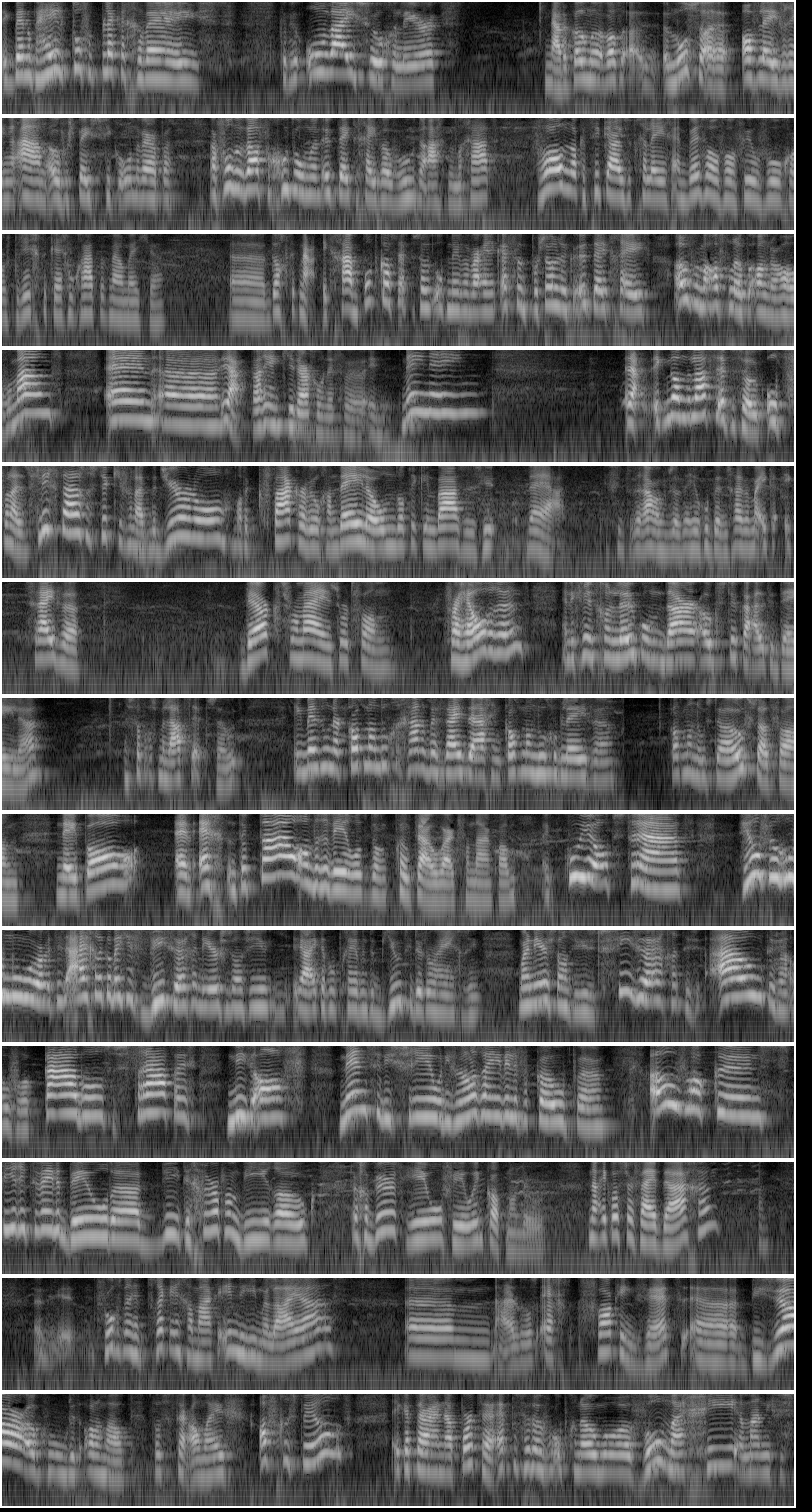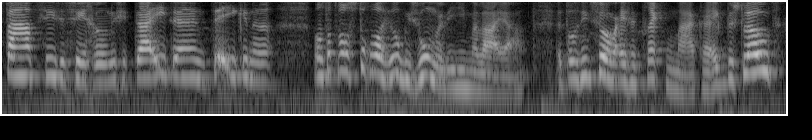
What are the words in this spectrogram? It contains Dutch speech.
ik ben op hele toffe plekken geweest. Ik heb onwijs veel geleerd. Nou, er komen wat eh, losse eh, afleveringen aan over specifieke onderwerpen. Maar ik vond het wel goed om een update te geven over hoe het nou eigenlijk met me gaat. Vooral omdat ik het ziekenhuis heb gelegen en best wel van veel volgers berichten kreeg. Hoe gaat het nou met je? Uh, dacht ik, nou, ik ga een podcast-episode opnemen waarin ik even een persoonlijke update geef over mijn afgelopen anderhalve maand. En uh, ja, waarin ik je daar gewoon even in meeneem. Ja, ik nam de laatste episode op vanuit het vliegtuig, een stukje vanuit mijn journal. Wat ik vaker wil gaan delen, omdat ik in basis. Nou ja, ik vind het raar of ik heel goed ben in schrijven, maar ik, ik schrijven werkt voor mij een soort van verhelderend. En ik vind het gewoon leuk om daar ook stukken uit te delen. Dus dat was mijn laatste episode. Ik ben toen naar Kathmandu gegaan. Ik ben vijf dagen in Kathmandu gebleven. Kathmandu is de hoofdstad van Nepal. En echt een totaal andere wereld dan Kotau, waar ik vandaan kwam. En koeien op straat. Heel veel rumoer. Het is eigenlijk een beetje viezig in de eerste instantie. Ja, ik heb op een gegeven moment de beauty er doorheen gezien. Maar in eerste instantie is het viezig. Het is oud. Er zijn overal kabels. De straat is niet af. Mensen die schreeuwen, die van alles aan je willen verkopen. Overal kunst, spirituele beelden, de geur van wierook. Er gebeurt heel veel in Kathmandu. Nou, ik was er vijf dagen. Vervolgens ben ik een trekking gaan maken in de Himalaya's. Um, nou, dat was echt fucking vet. Uh, bizar ook hoe dat allemaal, wat zich daar allemaal heeft afgespeeld. Ik heb daar een aparte episode over opgenomen, vol magie en manifestaties en synchroniciteiten en tekenen. Want dat was toch wel heel bijzonder, die Himalaya. Het was niet zomaar even een trekking maken. Ik besloot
